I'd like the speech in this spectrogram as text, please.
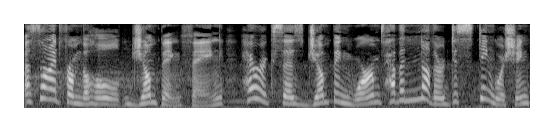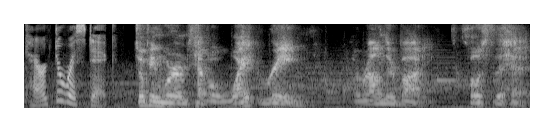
Aside from the whole jumping thing, Herrick says jumping worms have another distinguishing characteristic. Jumping worms have a white ring around their body, close to the head.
